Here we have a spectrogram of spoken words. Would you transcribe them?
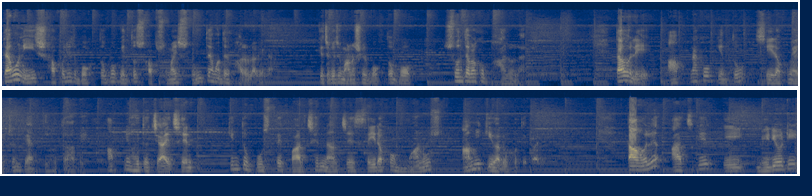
তেমনই সকলের বক্তব্য কিন্তু সবসময় শুনতে আমাদের ভালো লাগে না। কিছু কিছু মানুষের বক্তব্য শুনতে আমার খুব ভালো লাগে। তাহলে আপনাকেও কিন্তু সেই রকম একজন ব্যক্তি হতে হবে। আপনি হয়তো চাইছেন কিন্তু বুঝতে পারছেন না যে সেই রকম মানুষ আমি কীভাবে হতে পারি। তাহলে আজকের এই ভিডিওটি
